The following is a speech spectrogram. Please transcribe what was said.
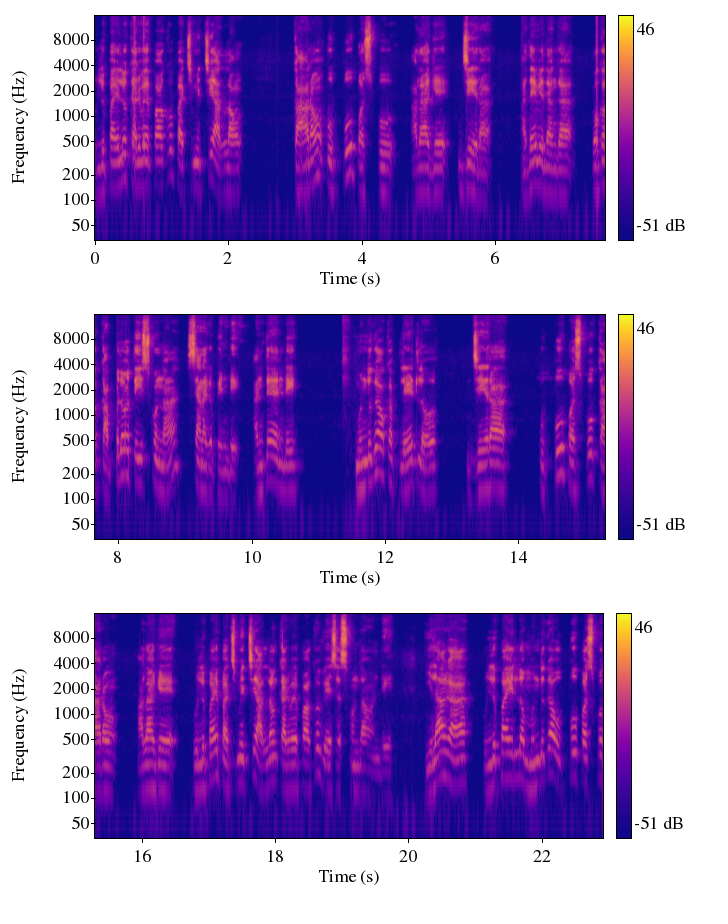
ఉల్లిపాయలు కరివేపాకు పచ్చిమిర్చి అల్లం కారం ఉప్పు పసుపు అలాగే జీరా. అదేవిధంగా ఒక కప్పులో తీసుకున్న శనగపిండి. అంతే అండి. ముందుగా ఒక ప్లేట్లో జీరా ఉప్పు పసుపు కారం అలాగే ఉల్లిపాయ పచ్చిమిర్చి అల్లం కరివేపాకు వేసేసుకుందామండి ఇలాగా ఉల్లిపాయల్లో ముందుగా ఉప్పు పసుపు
